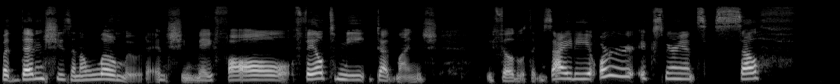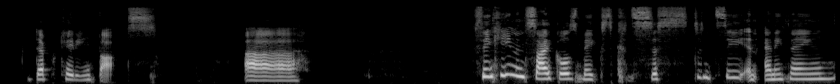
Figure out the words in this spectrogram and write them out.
But then she's in a low mood and she may fall fail to meet deadlines, be filled with anxiety, or experience self deprecating thoughts. Uh, thinking in cycles makes consistency in anything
